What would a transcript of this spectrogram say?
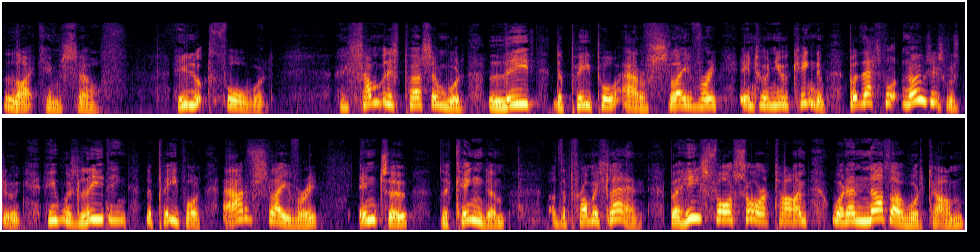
like himself. He looked forward. Some this person would lead the people out of slavery into a new kingdom. But that's what Moses was doing. He was leading the people out of slavery into the kingdom of the promised land. But he foresaw a time when another would come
